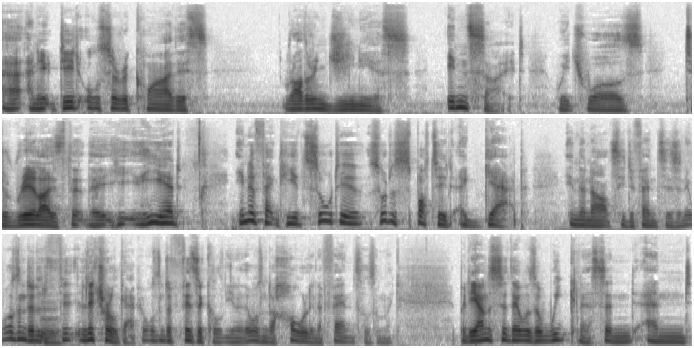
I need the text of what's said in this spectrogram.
uh, and it did also require this rather ingenious insight, which was to realize that they, he, he had, in effect, he had sort of, sort of spotted a gap in the Nazi defenses. And it wasn't a mm. literal gap, it wasn't a physical, you know, there wasn't a hole in a fence or something. But he understood there was a weakness and, and,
